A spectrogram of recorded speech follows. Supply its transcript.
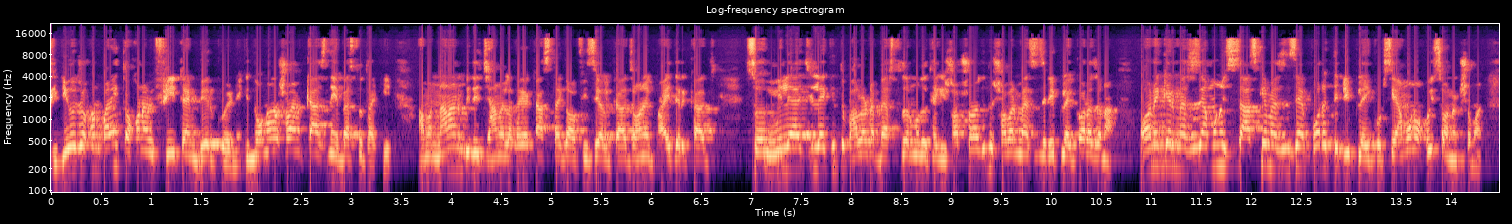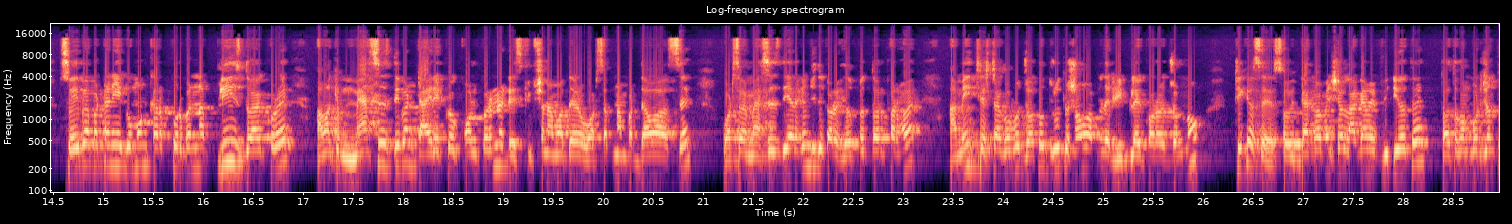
ভিডিও যখন বানাই, তখন আমি ফ্রি টাইম বের করি না। কিন্তু অন্য সময় আমি কাজ নিয়ে ব্যস্ত থাকি। আমার নানান বিধি ঝামেলা থাকে, কাজ থাকে অফিসিয়াল কাজ, অনেক ভাইদের কাজ। সো মিলে জিলে কিন্তু ভালো একটা ব্যস্ততার মধ্যে থাকি। সবসময় কিন্তু সবার মেসেজ রিপ্লাই করা যায় না। অনেকের মেসেজ এমন হচ্ছে আজকে মেসেজ আমি পরের দিন রিপ্লাই করছি, এমনও হয়েছে অনেক সময়। সো এই ব্যাপারটা নিয়ে মন খারাপ করবেন না। প্লিজ দয়া করে আমাকে মেসেজ দিবেন ডাইরেক্ট কল করেন না। ডেসক্রিপশন আমাদের হোয়াটসঅ্যাপ নাম্বার দেওয়া আছে। হোয়াটসঅ্যাপে মেসেজ দিয়ে রাখেন। যদি কারও হেল্পের দরকার হয় আমি চেষ্টা করব যত দ্রুত সম্ভব আপনাদের রিপ্লাই করার জন্য। ঠিক আছে? সো দেখা হবে ইনশাআল্লাহ আগামী ভিডিওতে ততক্ষণ পর্যন্ত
